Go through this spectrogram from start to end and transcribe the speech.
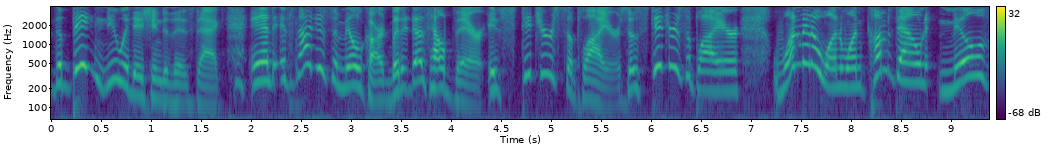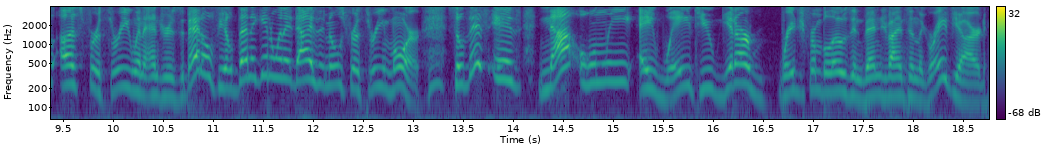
The big new addition to this deck, and it's not just a mill card, but it does help there, is Stitcher Supplier. So Stitcher Supplier, one mana, one one, comes down, mills us for three when it enters the battlefield. Then again, when it dies, it mills for three more. So this is not only a way to get our Bridge from Belows and Vengevines in the graveyard,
